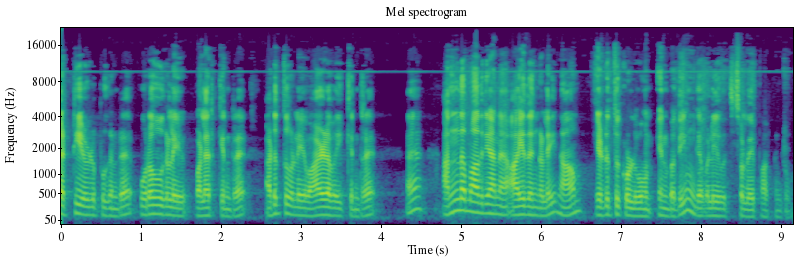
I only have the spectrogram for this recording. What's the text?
கட்டி எழுப்புகின்ற உறவுகளை வளர்க்கின்ற அடுத்துகளை வாழ வைக்கின்ற அந்த மாதிரியான ஆயுதங்களை நாம் எடுத்துக்கொள்வோம் என்பதையும் இங்கே வலியுறுத்தி சொல்லை பார்க்கின்றோம்.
